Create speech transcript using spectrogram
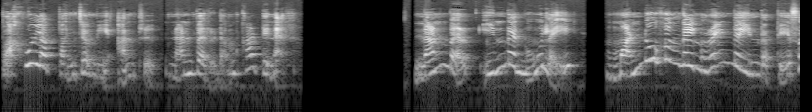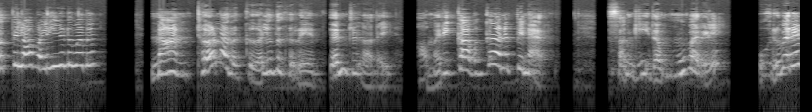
பகுள பஞ்சமி அன்று நண்பரிடம் காட்டினார். நண்பர் இந்த நூலை மண்டூகங்கள் நிறைந்த இந்த தேசத்திலா வெளியிடுவது? நான் டேர்னருக்கு எழுதுகிறேன் என்று அதை அமெரிக்காவுக்கு அனுப்பினார். சங்கீத மூவரில் ஒருவரை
